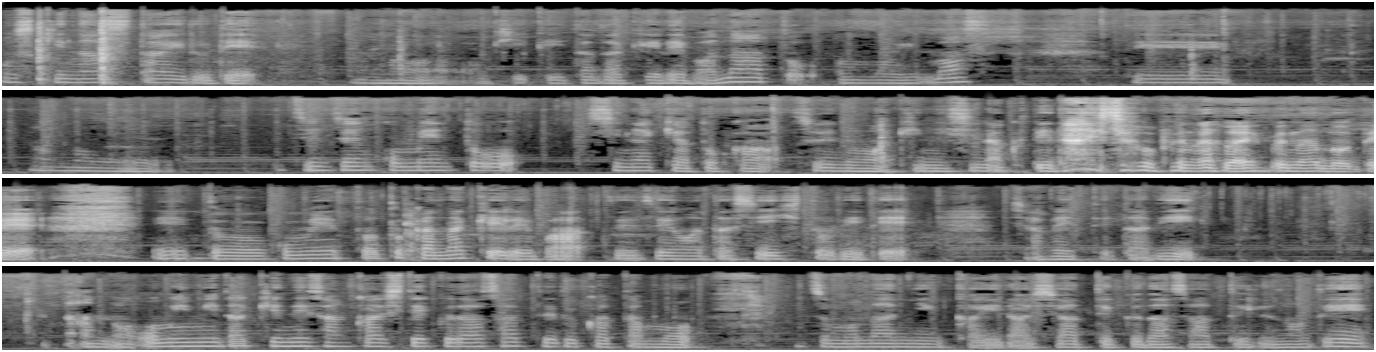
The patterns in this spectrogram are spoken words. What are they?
お好きなスタイルで、あの、聞いていただければなと思います。で、あの、全然コメントしなきゃとか、そういうのは気にしなくて大丈夫なライブなので、えっ、ー、と、コメントとかなければ、全然私一人で喋ってたり、あの、お耳だけね、参加してくださってる方も、いつも何人かいらっしゃってくださってるので、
